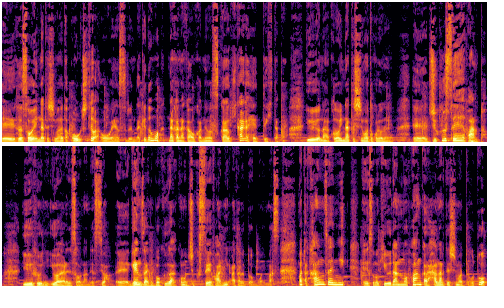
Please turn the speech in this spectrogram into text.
えー、疎遠になってしまうとお家では応援するんだけども、なかなかお金を使う機会が減ってきたというようなことになってしまうと、これをね、えー、熟成ファンというふうに言われるそうなんですよ。えー、現在の僕がこの熟成ファンに当たると思います。また完全に、えー、その球団のファンから離れてしまったこと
